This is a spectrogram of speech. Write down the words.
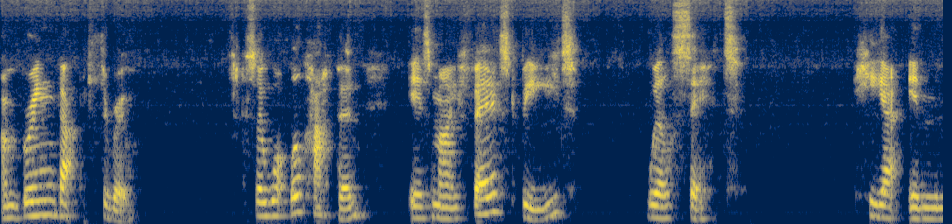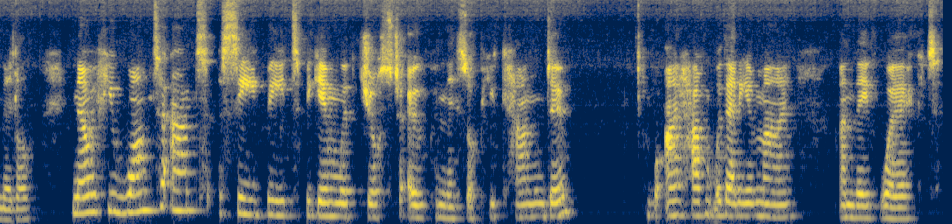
and bring that through. So what will happen is my first bead will sit here in the middle. Now, if you want to add a seed bead to begin with, just to open this up, you can do. But I haven't with any of mine, and they've worked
